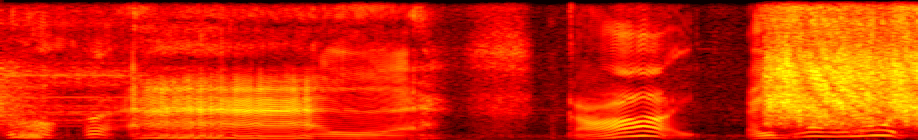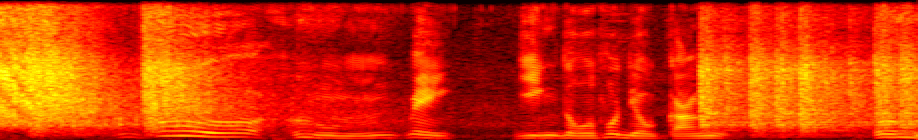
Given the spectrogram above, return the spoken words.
เอออ่าเออก็ไอ้พวกมนุษย์เอออืมไปยิงโดนพวกเดียวกันเออ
